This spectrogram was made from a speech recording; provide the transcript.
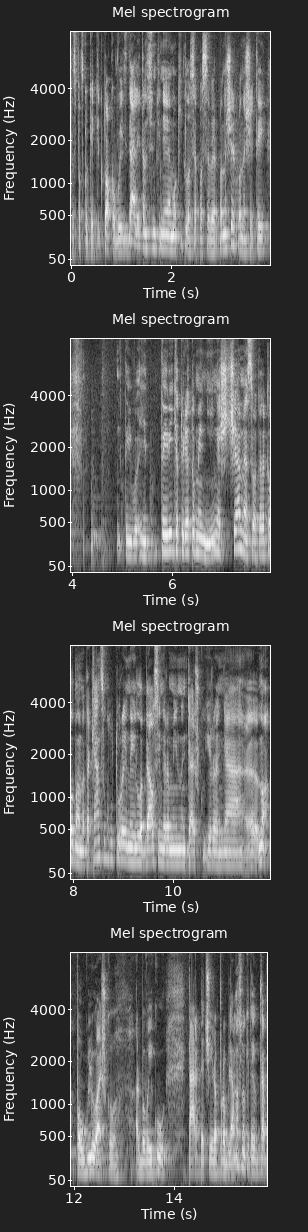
tas pats kokie tik toko vaizdeliai ten siuntinėja mokyklose pas save ir panašiai ir panašiai. Tai, tai, tai reikia turėti omeny, nes čia mes, o kada kalbame tą cancel kultūrą, jinai labiausiai neraminanti, aišku, yra ne, nu, paauglių, aišku, arba vaikų tarpe čia yra problemas, nu, kitaip ta,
